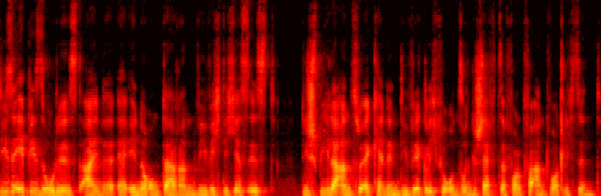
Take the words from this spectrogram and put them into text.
Diese Episode ist eine Erinnerung daran, wie wichtig es ist, die Spiele anzuerkennen, die wirklich für unseren Geschäftserfolg verantwortlich sind.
